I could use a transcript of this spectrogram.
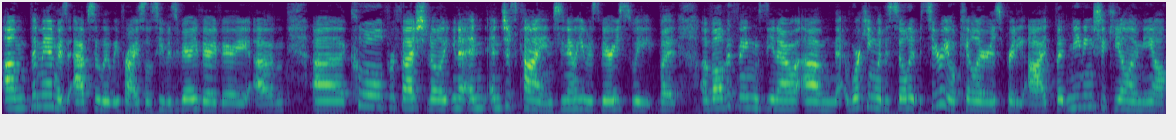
um, the man was absolutely priceless. He was very, very, very um, uh, cool, professional, you know, and and just kind. You know, he was very sweet. But of all the things, you know, um, working with a serial killer is pretty odd. But meeting Shaquille O'Neal,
